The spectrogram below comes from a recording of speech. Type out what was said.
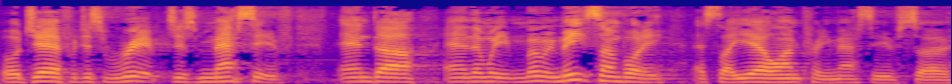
or Jeff, we're just ripped, just massive. And, uh, and then we, when we meet somebody, it's like, yeah, well, I'm pretty massive, so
